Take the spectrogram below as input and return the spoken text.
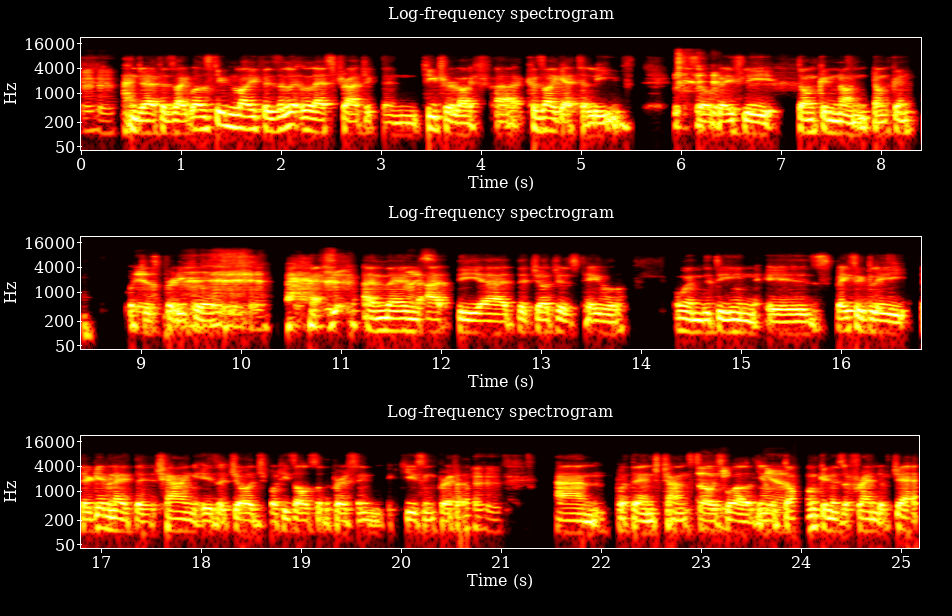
Mhm. and Jeff is like, well, student life is a little less tragic than teacher life because I get to leave. So basically, Duncan on Duncan, which is pretty cool. and then Nice. at the uh, the judges table when the dean is basically they're giving out that Chang is a judge, but he's also the person accusing Britta. Mhm. Um, but then says, Oh, well, you know, yeah. Duncan is a friend of Jeff.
